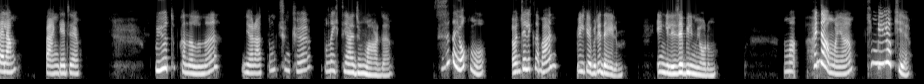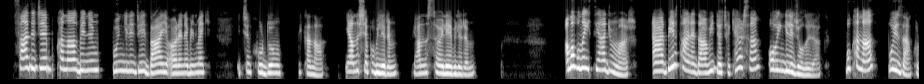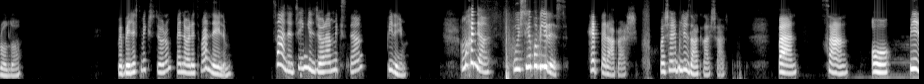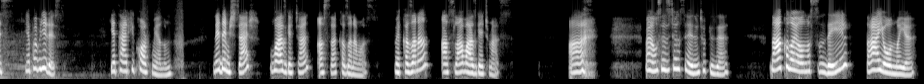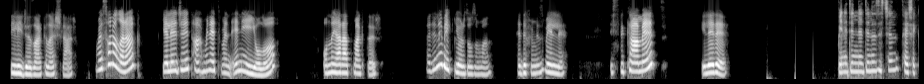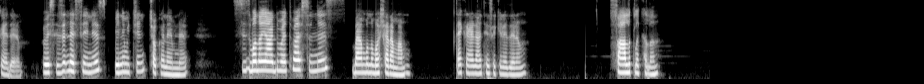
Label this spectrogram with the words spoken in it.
Selam, ben Gece. Bu YouTube kanalını yarattım çünkü buna ihtiyacım vardı. Sizin de yok mu? Öncelikle ben bilge biri değilim. İngilizce bilmiyorum. Ama hadi ama ya. Kim biliyor ki? Sadece bu kanal benim bu İngilizceyi daha iyi öğrenebilmek için kurduğum bir kanal. Yanlış yapabilirim, yanlış söyleyebilirim. Ama buna ihtiyacım var. Eğer bir tane daha video çekersem o İngilizce olacak. Bu kanal bu yüzden kuruldu. Ve belirtmek istiyorum ben öğretmen değilim. Sadece İngilizce öğrenmek isteyen biriyim. Ama hadi bu işi yapabiliriz. Hep beraber. Başarabiliriz arkadaşlar. Ben, sen, o, biz yapabiliriz. Yeter ki korkmayalım. Ne demişler? Vazgeçen asla kazanamaz. Ve kazanan asla vazgeçmez. Aa, ben bu sözü çok sevdim. Çok güzel. Daha kolay olmasın değil, daha iyi olmayı dileyeceğiz arkadaşlar. Ve son olarak geleceği tahmin etmenin en iyi yolu onu yaratmaktır. Hadi ne bekliyoruz o zaman? Hedefimiz belli. İstikamet ileri. Beni dinlediğiniz için teşekkür ederim. Ve sizin desteğiniz benim için çok önemli. Siz bana yardım etmezseniz ben bunu başaramam. Tekrardan teşekkür ederim. Sağlıkla kalın.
